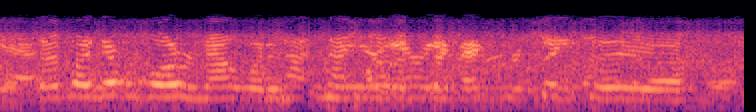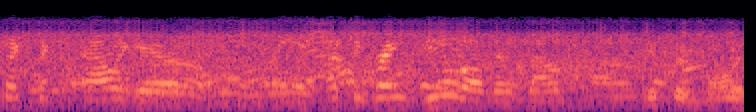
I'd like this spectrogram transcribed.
Yeah. I've never gone out with it. Not, not your area of expertise. Six the uh, six the alligator. That's a great view of it, though. It's a boy.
